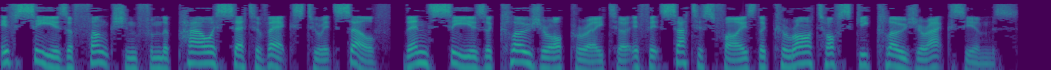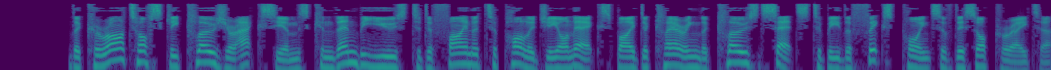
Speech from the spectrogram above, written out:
If C is a function from the power set of X to itself, then C is a closure operator if it satisfies the Kuratowski closure axioms. The Kuratowski closure axioms can then be used to define a topology on X by declaring the closed sets to be the fixed points of this operator,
